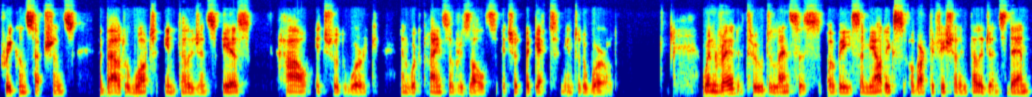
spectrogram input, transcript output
preconceptions about what intelligence is, how it should work, and what kinds of results it should beget into the world. When read through the lenses of a semiotics of artificial intelligence, then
